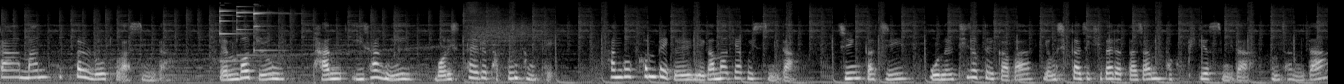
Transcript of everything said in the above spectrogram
까만 흑발로 돌아왔습니다. 멤버 중 반 이상이 머리 스타일을 바꾼 상태. 한국 컴백을 예감하게 하고 있습니다. 지금까지 오늘 티저 뜰까봐 0시까지 기다렸다 잔 덕후피디였습니다. 감사합니다.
